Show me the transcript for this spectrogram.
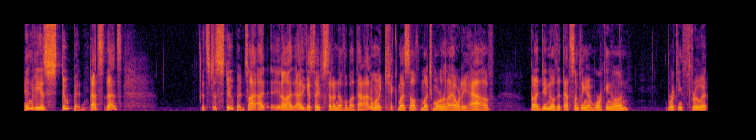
Envy is stupid. That's that's it's just stupid. So I, I you know, I, I guess I've said enough about that. I don't want to kick myself much more than I already have, but I do know that that's something I'm working on working through it.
